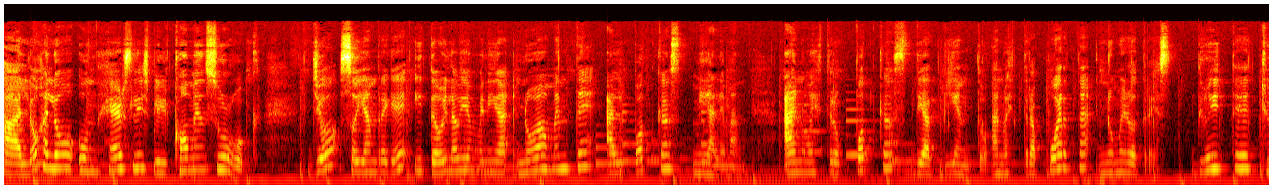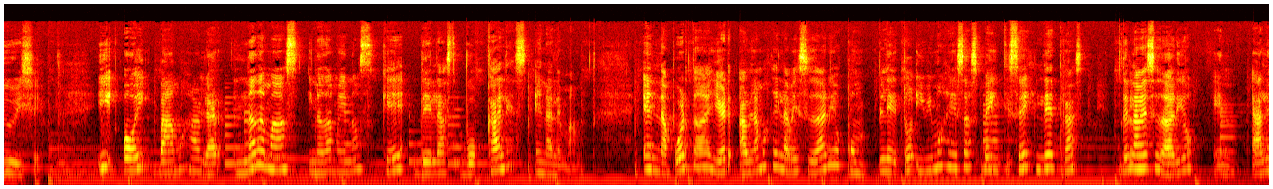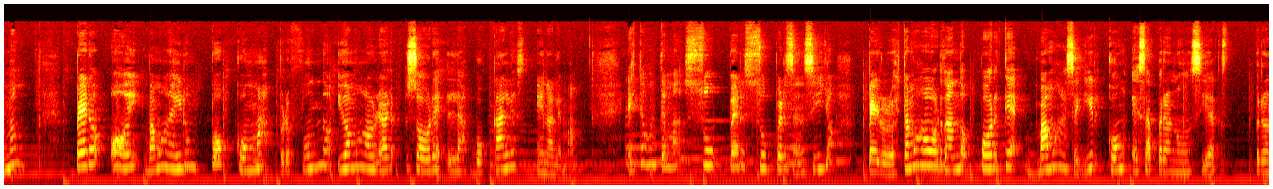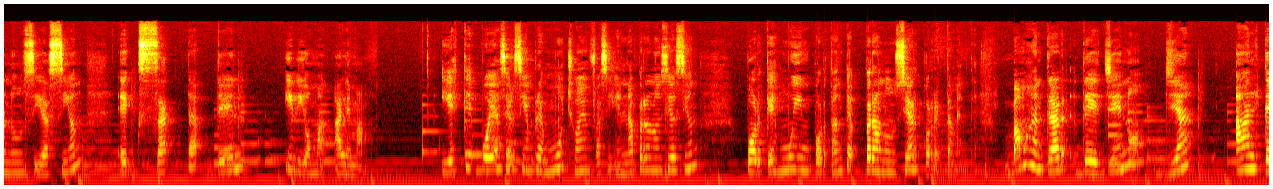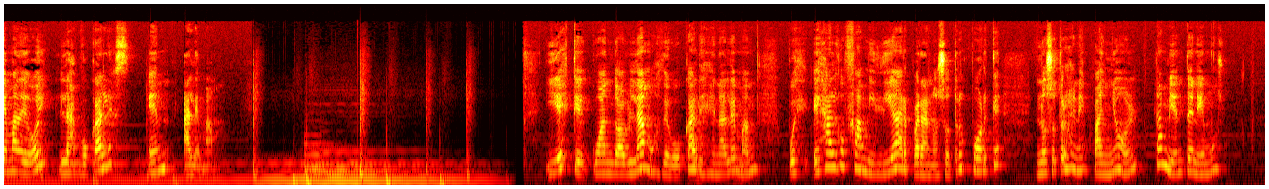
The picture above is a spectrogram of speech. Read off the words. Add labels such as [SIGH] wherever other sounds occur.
Hallo, hallo und herzlich willkommen zurück. Yo soy André y te doy la bienvenida nuevamente al podcast Mi Alemán, a nuestro podcast de Adviento, a nuestra puerta número 3, Dritte Türche. Y hoy vamos a hablar nada más y nada menos que de las vocales en alemán. En la puerta de ayer hablamos del abecedario completo y vimos esas 26 letras del abecedario en alemán. Pero hoy vamos a ir un poco más profundo y vamos a hablar sobre las vocales en alemán. Este es un tema súper, súper sencillo, pero lo estamos abordando porque vamos a seguir con esa pronunciación exacta del idioma alemán. Y es que voy a hacer siempre mucho énfasis en la pronunciación porque es muy importante pronunciar correctamente. Vamos a entrar de lleno ya al tema de hoy, las vocales en alemán. Y es que cuando hablamos de vocales en alemán, pues es algo familiar para nosotros porque nosotros en español también tenemos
